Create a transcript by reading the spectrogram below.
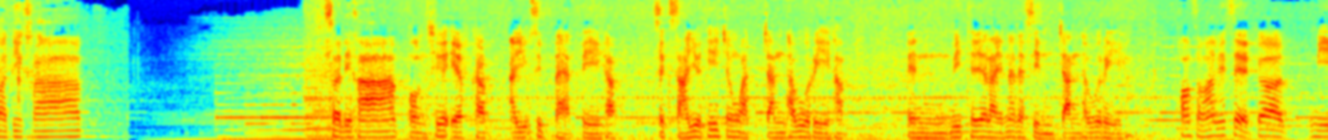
วัสดีครับ สวัสดีครับ ผมชื่อเอฟครับ อายุ 18 ปีครับ ศึกษาอยู่ที่จังหวัดจันทบุรีครับ เป็นวิทยาลัยนาฏศิลป์จันทบุรีครับ ความสามารถพิเศษก็มี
